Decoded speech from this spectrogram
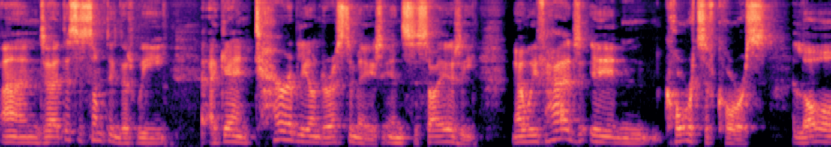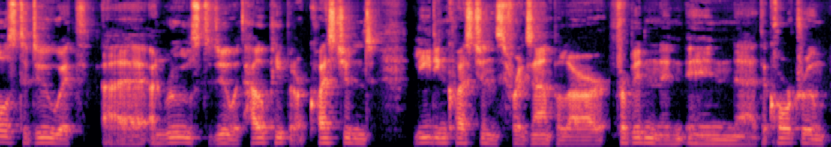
And uh, this is something that we, again, terribly underestimate in society. Now, we've had in courts, of course, laws to do with uh, and rules to do with how people are questioned. Leading questions, for example, are forbidden in, in uh, the courtroom.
